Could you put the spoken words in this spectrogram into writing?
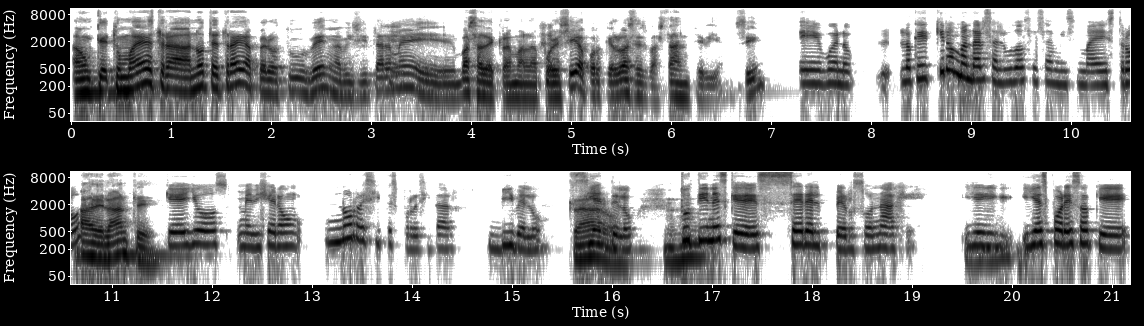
Aunque tu maestra no te traiga, pero tú ven a visitarme y vas a declamar la poesía porque lo haces bastante bien, ¿sí? Eh, bueno, lo que quiero mandar saludos es a mis maestros. Adelante. Que ellos me dijeron, no recites por recitar, vívelo, Claro. siéntelo. Tú tienes que ser el personaje. Y, y es por eso que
